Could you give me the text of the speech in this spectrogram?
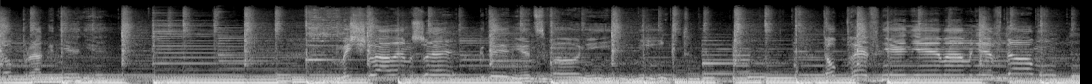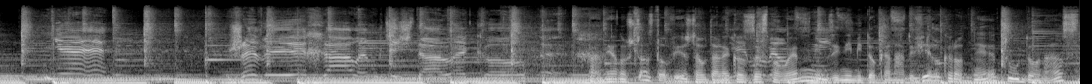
to pragnienie. Janusz często wyjeżdżał daleko z zespołem, innymi do Kanady wielokrotnie, tu do nas,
